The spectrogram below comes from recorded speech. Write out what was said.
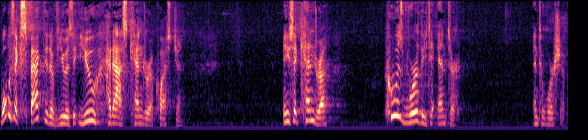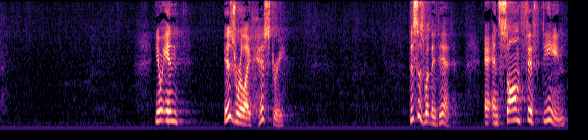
what was expected of you is that you had asked Kendra a question. And you said, Kendra, who is worthy to enter and to worship? You know, in Israelite history, this is what they did. And Psalm 15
